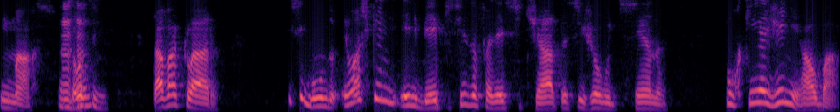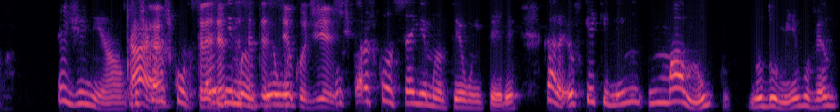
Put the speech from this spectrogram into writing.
em março. Então, uhum. assim, tava claro. E segundo, eu acho que a NBA precisa fazer esse teatro, esse jogo de cena, porque é genial, Barra. É genial. Ah, os caras é? conseguem 365 manter dias. Os caras conseguem manter o interesse. Cara, eu fiquei que nem um maluco no domingo vendo,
